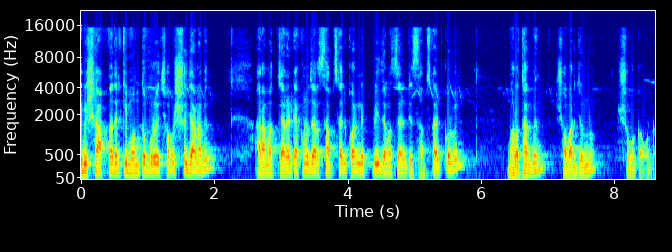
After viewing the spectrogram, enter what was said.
এ বিষয়ে আপনাদের কি মন্তব্য রয়েছে অবশ্যই জানাবেন। আর আমার চ্যানেলটি এখনও যারা সাবস্ক্রাইব করেনি প্লিজ আমার চ্যানেলটি সাবস্ক্রাইব করবেন। ভালো থাকবেন, সবার জন্য শুভকামনা।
